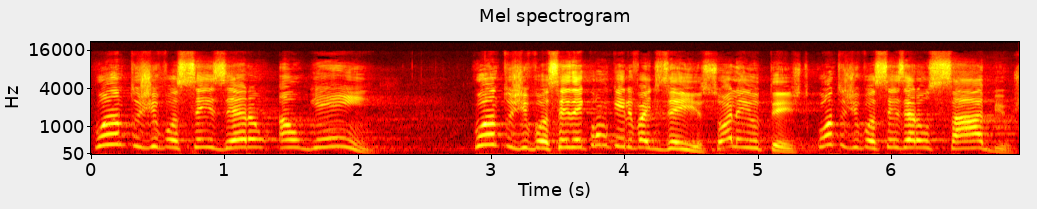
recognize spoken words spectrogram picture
Quantos de vocês eram alguém? Quantos de vocês, aí como que ele vai dizer isso? Olha aí o texto. Quantos de vocês eram sábios,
